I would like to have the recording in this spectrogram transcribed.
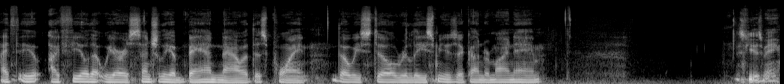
I feel, I feel that we are essentially a band now at this point, though we still release music under my name. Excuse me.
